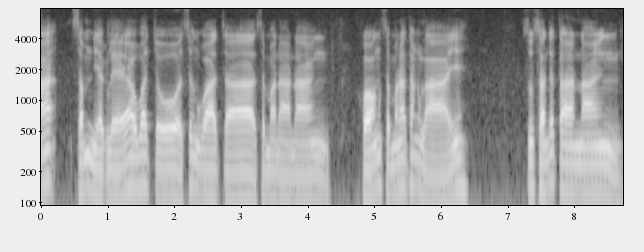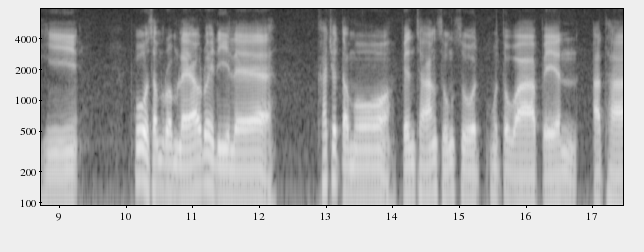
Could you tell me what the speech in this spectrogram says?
ะสำเนียกแล้วว่าโจซึ่งวาจาสมนานัง ของสมณะทั้งหลาย สุสัญญตานังหี ผู้สำรวมแล้วด้วยดีแลคาชุตโม เป็นช้างสูงสุด หุตวาเป็นอัธา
